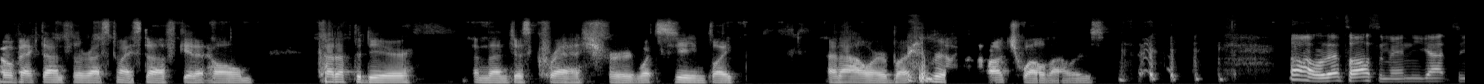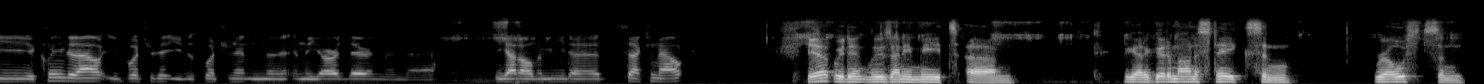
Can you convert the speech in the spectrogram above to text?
go back down for the rest of my stuff, get it home, cut up the deer, and then just crash for what seemed like an hour, but really about 12 hours. Oh well, that's awesome, man! You got so you cleaned it out, you butchered it, you just butchered it in the in the yard there, and then uh, you got all the meat uh, section out. Yep, we didn't lose any meat. Um, we got a good amount of steaks and roasts, and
